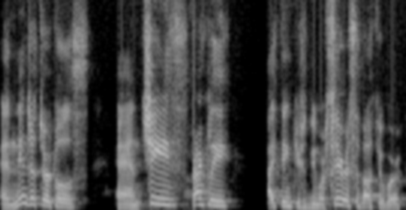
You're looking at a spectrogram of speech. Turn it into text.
and Ninja Turtles, and cheese. Frankly, I think you should be more serious about your work.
